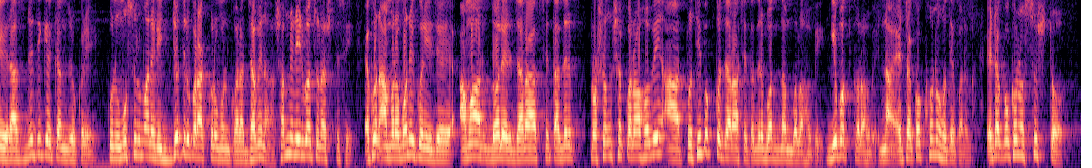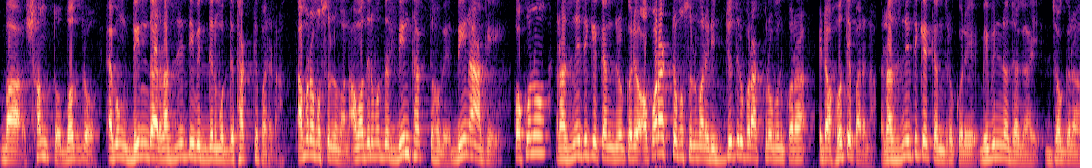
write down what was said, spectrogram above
এই রাজনীতিকে কেন্দ্র করে কোনো মুসলমানের ইজ্জতের উপর আক্রমণ করা যাবে না। সামনে নির্বাচন আসতেছে। এখন আমরা মনে করি যে আমার দলের যারা আছে, তাদের প্রশংসা করা হবে আর প্রতিপক্ষ যারা আছে, তাদের বদনাম বলা হবে, গিবত করা হবে। না, এটা কখনো হতে পারে না। এটা কখনো সুষ্ঠ বা শান্ত, ভদ্র এবং দিনদার রাজনীতিবিদদের মধ্যে থাকতে পারে না। আমরা মুসলমান, আমাদের মধ্যে দিন থাকতে হবে। দিন আগে কখনো রাজনীতিকে কেন্দ্র করে অপর একটা মুসলমানের ইজ্জতের উপর আক্রমণ করা এটা হতে পারে না। রাজনীতিকে কেন্দ্র করে বিভিন্ন জায়গায় ঝগড়া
